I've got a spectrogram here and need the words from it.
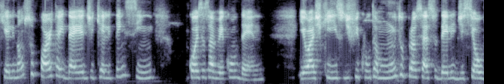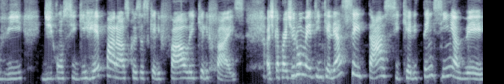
que ele não suporta a ideia de que ele tem sim coisas a ver com o Dan. E eu acho que isso dificulta muito o processo dele de se ouvir, de conseguir reparar as coisas que ele fala e que ele faz. Acho que a partir do momento em que ele aceitasse que ele tem sim a ver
